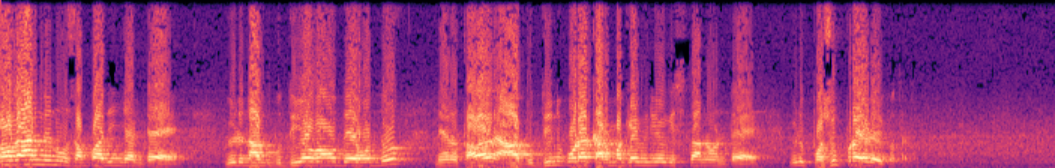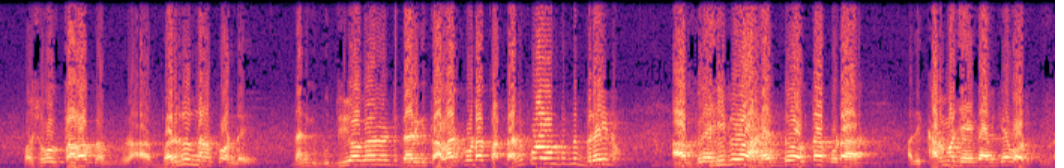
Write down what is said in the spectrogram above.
యోగాన్ని నువ్వు సంపాదించంటే వీడు నాకు బుద్ధి యోగం వద్దే వద్దు నేను తల ఆ బుద్ధిని కూడా కర్మకే వినియోగిస్తాను అంటే వీడు పశుప్రాయుడు అయిపోతాడు పశువులు తల బర్రె ఉందనుకోండి దానికి బుద్ధి యోగం ఏంటి దానికి తల కూడా దానికి కూడా ఉంటుంది బ్రెయిన్ ఆ బ్రెయిన్ ఆ హెడ్ అంతా కూడా అది కర్మ చేయడానికే వాడుతుంది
